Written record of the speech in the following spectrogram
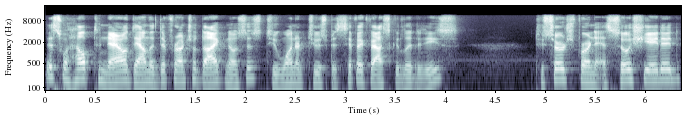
This will help to narrow down the differential diagnosis to one or two specific vasculitides, to search for an associated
